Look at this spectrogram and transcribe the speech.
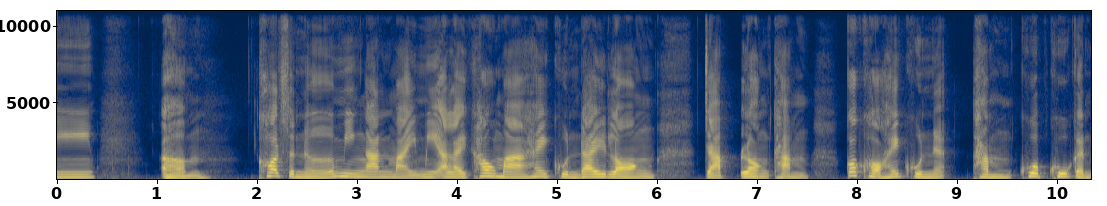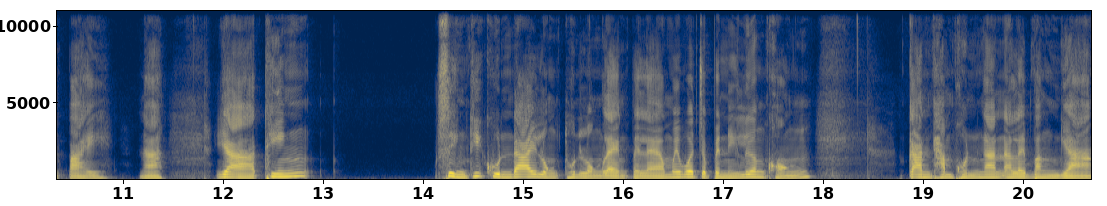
มีข้อเสนอมีงานใหม่มีอะไรเข้ามาให้คุณได้ลองจับลองทำก็ขอให้คุณเนี่ยทำควบคู่กันไปนะอย่าทิ้ง สิ่งที่คุณได้ลงทุนลงแรงไปแล้ว ไม่ว่าจะเป็นในเรื่องของการทำผลงานอะไรบางอย่าง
